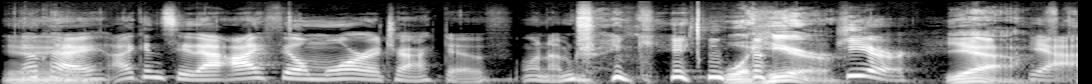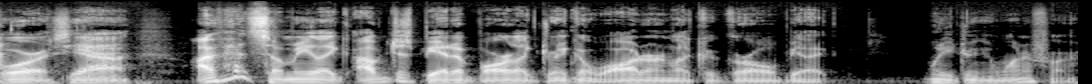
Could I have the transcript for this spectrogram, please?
yeah Okay, I can see that. I feel more attractive when I'm drinking. Well, here. Here. Yeah. Yeah. Of course. Yeah. Yeah. I've had so many, like, I'll just be at a bar, like, drinking water, and, like, a girl will be like, what are you drinking water for?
